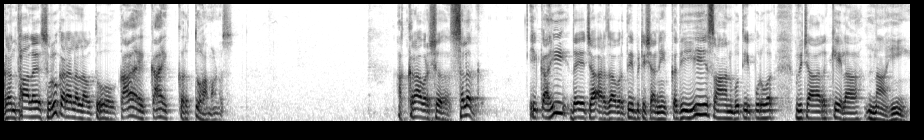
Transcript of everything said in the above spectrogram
ग्रंथालय सुरू करायला लावतो. काय काय करतो हा माणूस? अकरा वर्ष सलग एकाही दयेच्या अर्जावरती ब्रिटिशांनी कधीही सहानुभूतीपूर्वक विचार केला नाही.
